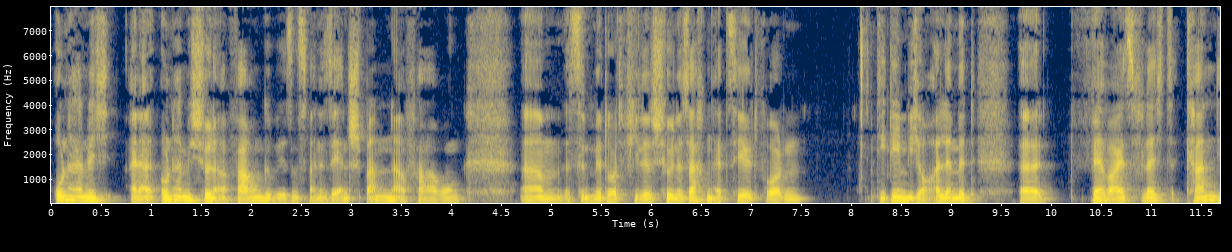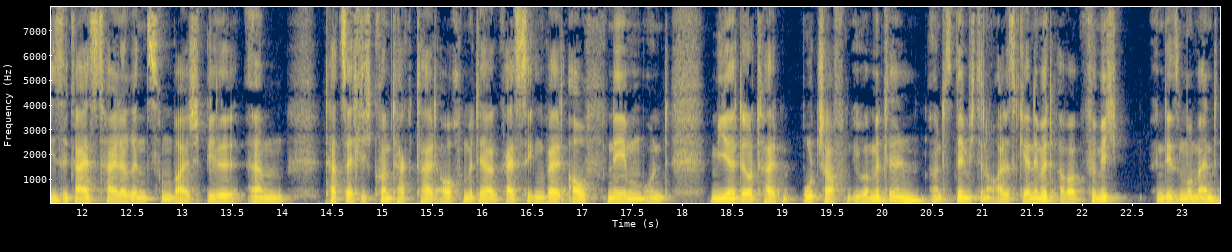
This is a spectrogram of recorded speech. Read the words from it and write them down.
unheimlich, eine unheimlich schöne Erfahrung gewesen. Es war eine sehr entspannende Erfahrung. Ähm, es sind mir dort viele schöne Sachen erzählt worden. Die nehme ich auch alle mit. Äh, wer weiß, vielleicht kann diese Geistheilerin zum Beispiel ähm, tatsächlich Kontakt halt auch mit der geistigen Welt aufnehmen und mir dort halt Botschaften übermitteln. Und das nehme ich dann auch alles gerne mit. Aber für mich in diesem Moment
